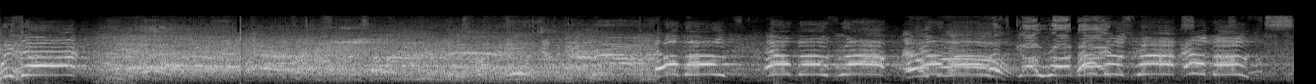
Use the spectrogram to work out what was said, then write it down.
Wizard! Elbows! Elbows, Rob! Elbows! Robert! Elbows, Rob! Elbows!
